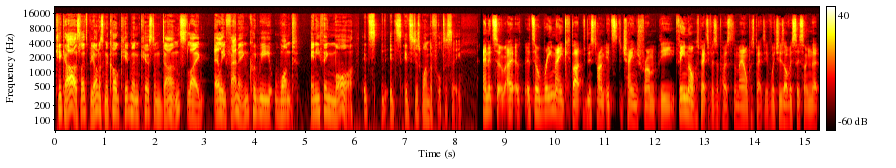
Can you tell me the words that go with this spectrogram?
kick ass. Let's be honest. Nicole Kidman, Kirsten Dunst, like Ellie Fanning. Could we want anything more? It's it's it's just wonderful to see. And it's a, it's a remake, but this time it's changed from the female perspective as opposed to the male perspective, which is obviously something that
